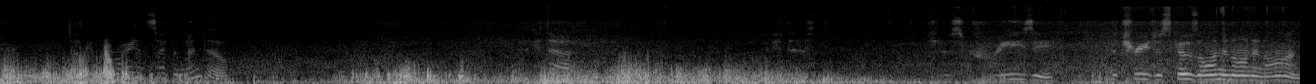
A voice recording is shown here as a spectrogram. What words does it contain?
Look at right inside the window. Look at that. Look at this. Just crazy. The tree just goes on and on and on.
